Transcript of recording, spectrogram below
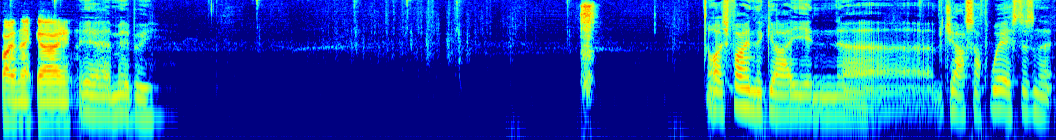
find that guy and Yeah, maybe. Oh, it's find the guy in uh, Jarsath Waste, isn't it?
